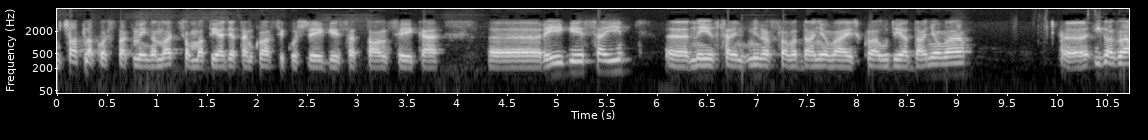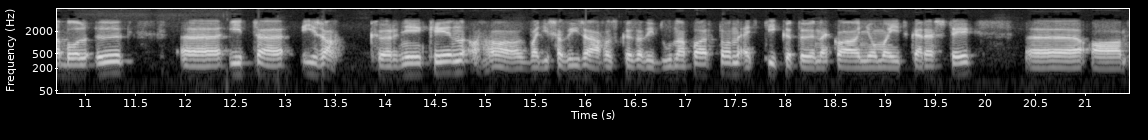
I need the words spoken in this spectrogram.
csatlakoztak még a Nagyszombati Egyetem klasszikus régészet tanszéke régészei, név szerint Miroslava Danyová és Claudia Danyová, Igazából ők itt Izsa környékén, ha, vagyis az Izsához közeli Dunaparton egy kikötőnek a nyomait keresték a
